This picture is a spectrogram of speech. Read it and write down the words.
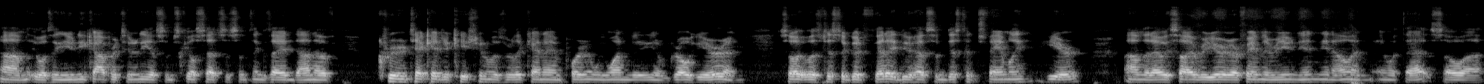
um, it was a unique opportunity of some skill sets of some things I had done of career and tech education was really kind of important. We wanted to, you know, grow here. And so it was just a good fit. I do have some distance family here um, that I always saw every year at our family reunion, you know, and, and with that. So uh,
